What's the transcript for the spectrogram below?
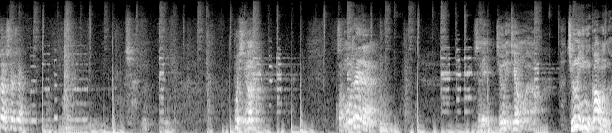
是是是。不行，怎么回事呢？谁？经理见我呀？经理，你告诉他，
